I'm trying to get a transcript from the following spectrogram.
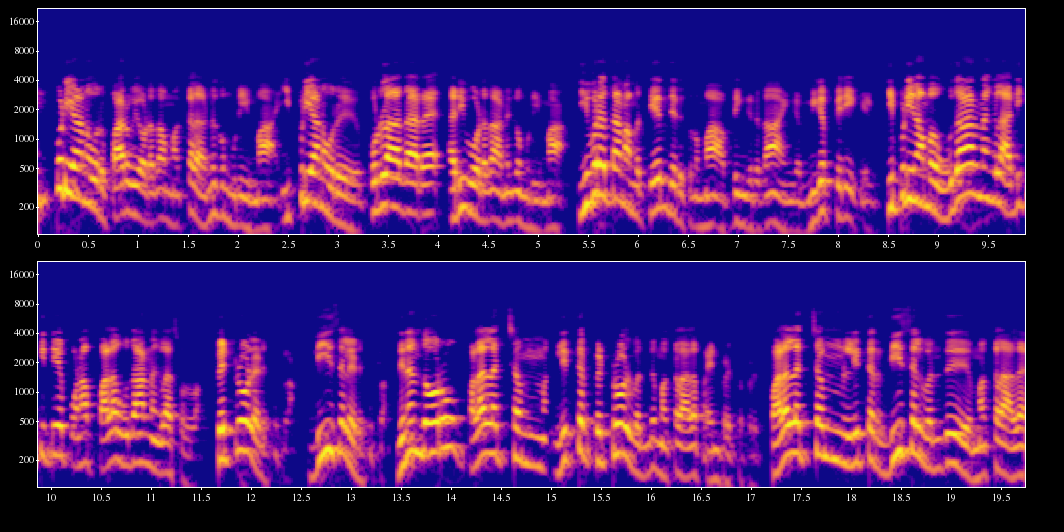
இப்படியான ஒரு பார்வையோட தான் மக்களை அணுக முடியுமா? இப்படியான ஒரு பொருளாதார அறிவோட தான் அணுக முடியுமா? இவரை தான் நம்ம தேர்ந்தெடுக்கணுமா அப்படிங்கிறது தான் இங்கே மிகப்பெரிய கேள்வி. இப்படி நம்ம உதாரணங்களை அடிக்கிட்டே போனால் பல உதாரணங்களா சொல்லலாம். பெட்ரோல் எடுத்துக்கலாம் டீசல் எடுத்துக்கலாம். தினந்தோறும் பல லட்சம் லிட்டர் பெட்ரோல் வந்து மக்களால் பயன்படுத்தப்படுது. பல லட்சம் லிட்டர் டீசல் வந்து மக்களால்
